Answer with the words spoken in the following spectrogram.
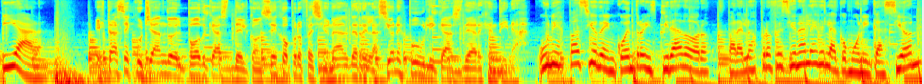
PR. Estás escuchando el podcast del Consejo Profesional de Relaciones Públicas de Argentina. Un espacio de encuentro inspirador para los profesionales de la comunicación,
